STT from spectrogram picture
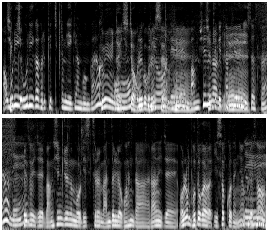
아, 우리 우리가 그렇게 직접 얘기한 건가요? 금융위원장이 어, 직접 언급을 그랬군요. 했어요. 네. 네. 망신을 지난, 주겠다는 네. 표현이 있었어요. 네. 그래서 이제 망신 주는 뭐 리스트를 만들려고 한다라는 이제 언론 보도가 있었거든요. 네. 그래서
